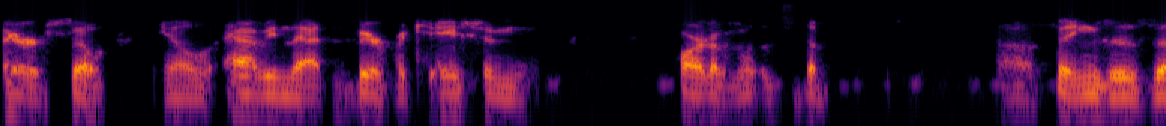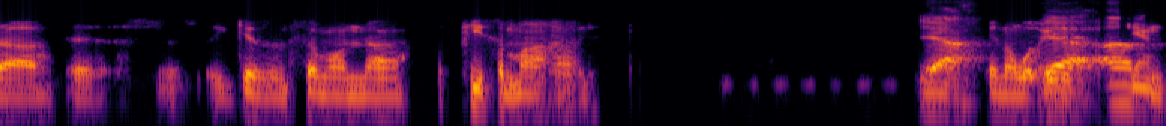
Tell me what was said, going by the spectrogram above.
there. So you know, having that verification part of the uh, things is, uh, is, is, it gives someone uh, peace of mind. Yeah. In a way yeah. Um,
